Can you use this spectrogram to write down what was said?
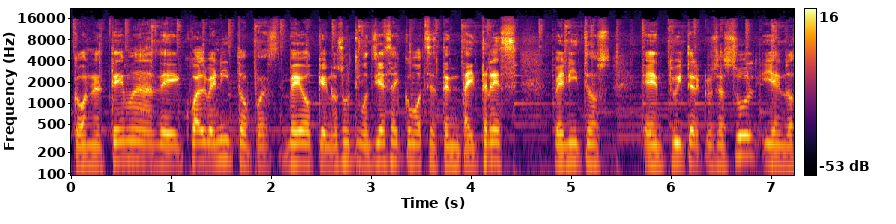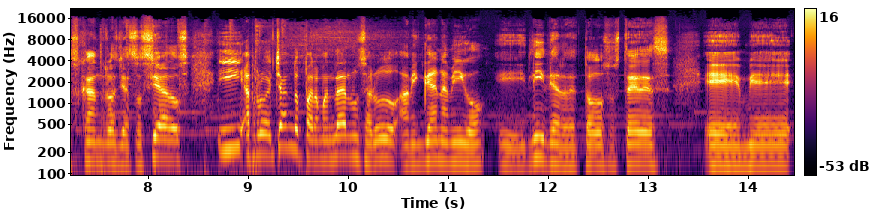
con el tema de cuál Benito. Pues veo que en los últimos días hay como 73 Benitos en Twitter Cruz Azul y en los Jandros y asociados. Y aprovechando para mandar un saludo a mi gran amigo y líder de todos ustedes, eh, mi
